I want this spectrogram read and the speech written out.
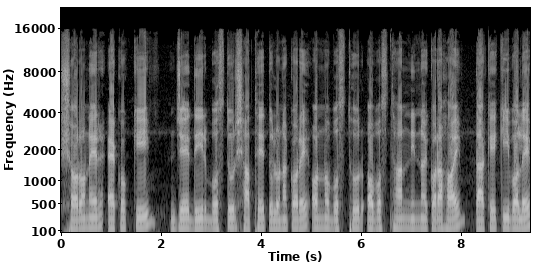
স্মরণের একক কি? যে দীর বস্তুর সাথে তুলনা করে অন্য বস্তুর অবস্থান নির্ণয় করা হয়, তাকে কি বলে?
